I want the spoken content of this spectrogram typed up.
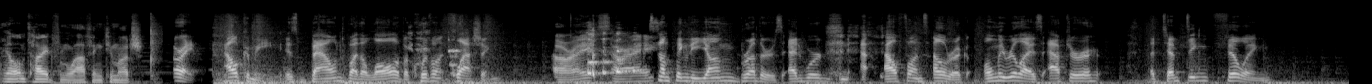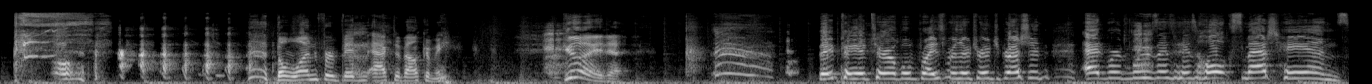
You know, I'm tired from laughing too much. All right. Alchemy is bound by the law of equivalent flashing. All right. All right. Something the young brothers, Edward and A- Alphonse Elric, only realize after attempting filling. oh. the one forbidden act of alchemy. Good. They pay a terrible price for their transgression. Edward loses his Hulk smash hands.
